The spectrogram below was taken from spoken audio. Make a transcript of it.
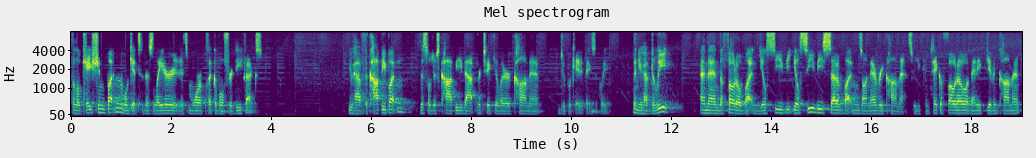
The location button, we'll get to this later. It's more applicable for defects. You have the copy button. This will just copy that particular comment, duplicate it basically. Then you have delete and then the photo button. You'll see the, you'll see these set of buttons on every comment. So you can take a photo of any given comment.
